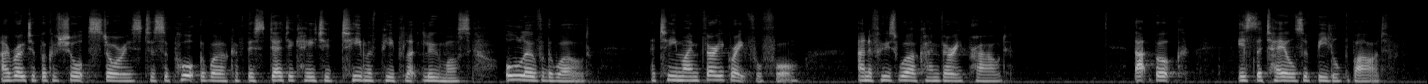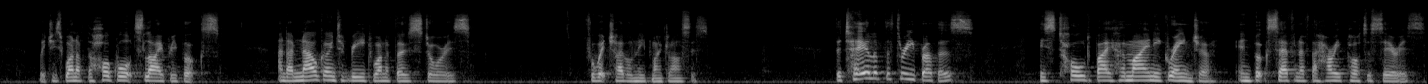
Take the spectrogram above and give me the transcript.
I wrote a book of short stories to support the work of this dedicated team of people at Lumos all over the world, a team I'm very grateful for and of whose work I'm very proud. That book is The Tales of Beedle the Bard, which is one of the Hogwarts library books and I'm now going to read one of those stories, for which I will need my glasses. The tale of the three brothers is told by Hermione Granger in Book Seven of the Harry Potter series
